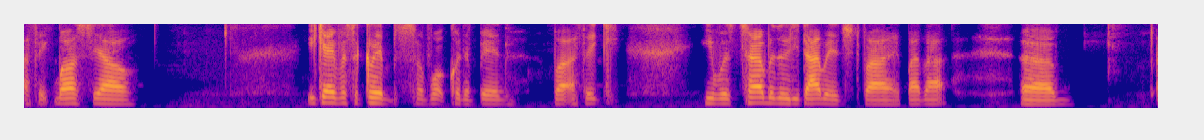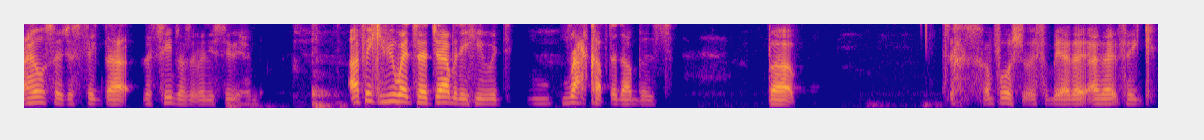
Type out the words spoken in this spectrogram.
I think Martial, he gave us a glimpse of what could have been, but I think he was terminally damaged by by that. Um, I also just think that the team doesn't really suit him. I think if he went to Germany, he would rack up the numbers, but unfortunately for me, I don't. I don't think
